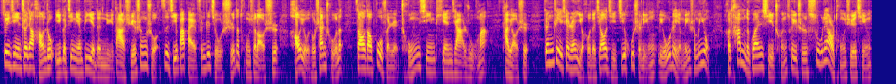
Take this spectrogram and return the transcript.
最近，浙江杭州一个今年毕业的女大学生说自己把百分之九十的同学、老师、好友都删除了，遭到部分人重新添加辱骂。她表示。跟这些人以后的交集几乎是零，留着也没什么用。和他们的关系纯粹是塑料同学情，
